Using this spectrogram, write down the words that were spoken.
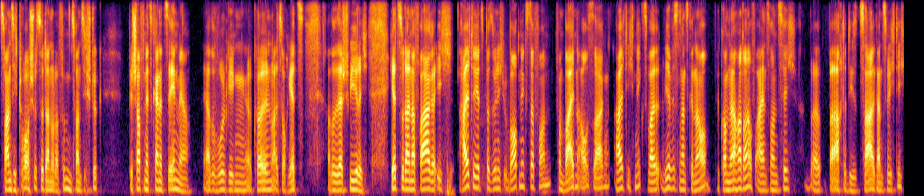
20 Torschüsse dann oder 25 Stück. Wir schaffen jetzt keine 10 mehr. Ja, sowohl gegen äh, Köln als auch jetzt. Also sehr schwierig. Jetzt zu deiner Frage. Ich halte jetzt persönlich überhaupt nichts davon. Von beiden Aussagen halte ich nichts, weil wir wissen ganz genau, wir kommen nachher drauf, 21, beachtet diese Zahl, ganz wichtig.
